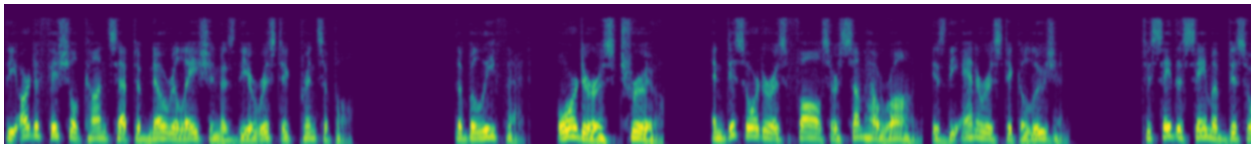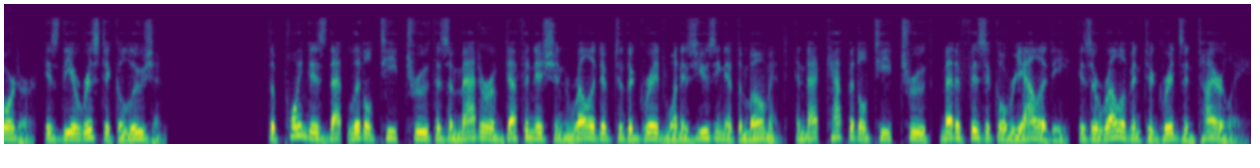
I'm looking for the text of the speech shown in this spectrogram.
The artificial concept of no relation is the eristic principle. The belief that order is true and disorder is false or somehow wrong, is the aneristic illusion. To say the same of disorder, is the eristic illusion. The point is that little t truth is a matter of definition relative to the grid one is using at the moment, and that capital T truth, metaphysical reality, is irrelevant to grids entirely.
